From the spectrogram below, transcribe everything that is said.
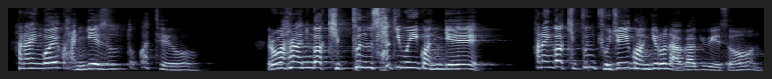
하나님과의 관계에서도 똑같아요. 여러분, 하나님과 깊은 사귐의 관계, 하나님과 깊은 교제의 관계로 나가기 위해선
